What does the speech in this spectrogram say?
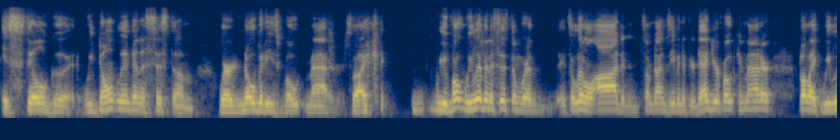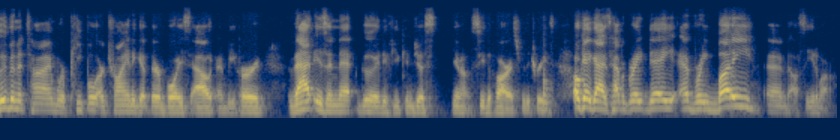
is still good. We don't live in a system where nobody's vote matters. Like we vote, we live in a system where it's a little odd, and sometimes even if you're dead, your vote can matter. But like we live in a time where people are trying to get their voice out and be heard. That is a net good if you can just you know see the forest for the trees. Okay, guys, have a great day, everybody, and I'll see you tomorrow.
